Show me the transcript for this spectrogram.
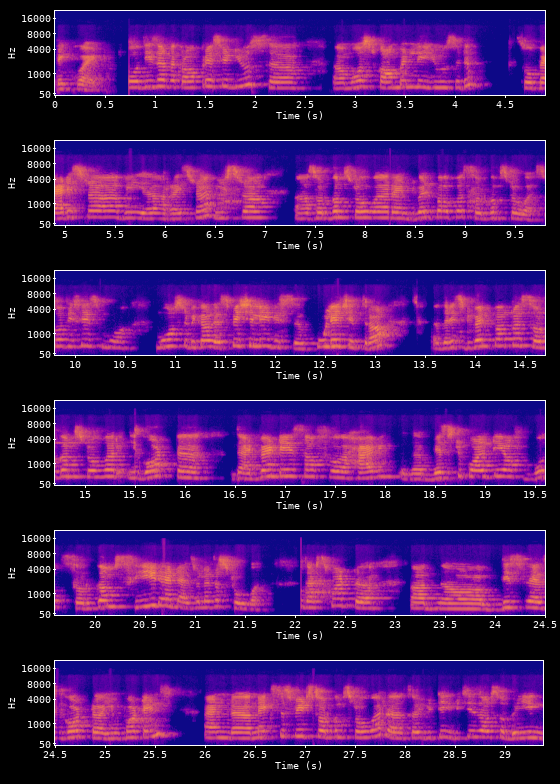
required. So these are the crop residues uh, most commonly used. So paddy straw, rice straw, wheat straw, uh, sorghum stover and dual purpose sorghum stover. So this is most because especially this uh, Phule Chitra, uh, there is dual purpose sorghum stover is got uh, the advantage of uh, having the best quality of both sorghum seed and as well as the stover. So that's what uh, this has got importance. And next sweet sorghum stover, so which is also being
